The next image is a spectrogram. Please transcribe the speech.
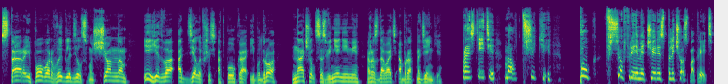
Старый повар выглядел смущенным и, едва отделавшись от паука и будро, начал с извинениями раздавать обратно деньги. «Простите, мальчики, пук все время через плечо смотреть».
